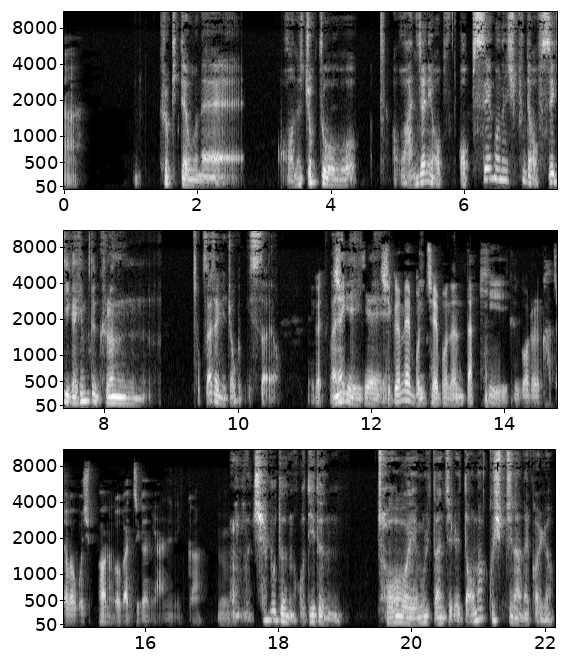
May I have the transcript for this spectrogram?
아, 그렇기 때문에 어느 쪽도 완전히 없, 없애고는 싶은데 없애기가 힘든 그런 속사정이 조금 있어요. 그러니까 만약에 지, 이게 지금의 문체부는 딱히 그거를 가져가고 싶어하는 것 같지가 않으니까. 음, 문체부든 어디든 저 애물단지를 떠맡고 싶진 않을걸요.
